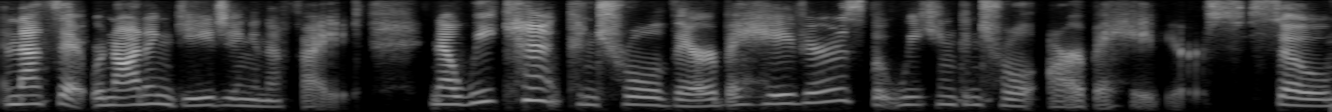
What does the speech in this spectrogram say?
And that's it. We're not engaging in a fight. Now, we can't control their behaviors, but we can control our behaviors. So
